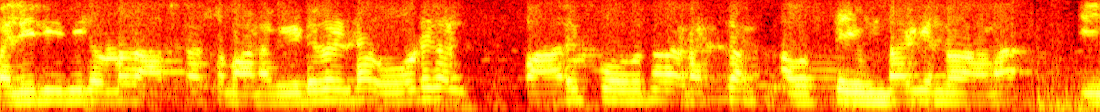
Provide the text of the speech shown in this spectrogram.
വലിയ രീതിയിലുള്ള നാശനഷ്ടമാണ് വീടുകളുടെ ഓടുകൾ പാറിപ്പോകുന്നതടക്കം അവസ്ഥയുണ്ടായി എന്നതാണ് ഈ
